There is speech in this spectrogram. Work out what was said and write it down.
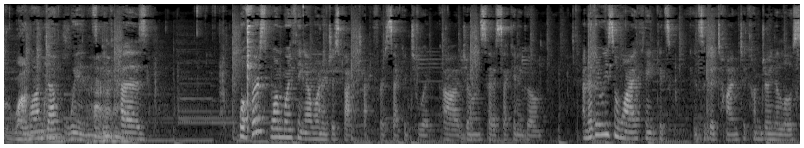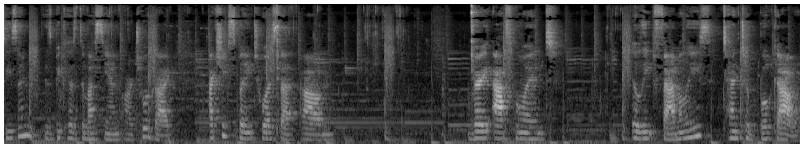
Rwanda Rwanda wins. wins because, well, first, one more thing I want to just backtrack for a second to what uh, Joan said a second ago. Another reason why I think it's it's a good time to come during the low season is because Damascene, our tour guide, actually explained to us that um, very affluent, elite families tend to book out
